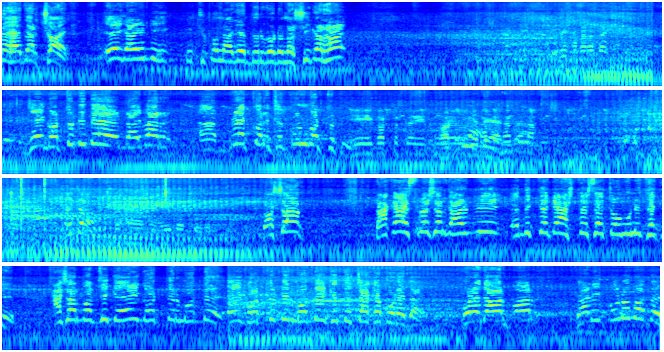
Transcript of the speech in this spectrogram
নয় হাজার ছয়। এই গাড়িটি কিছুক্ষণ আগে দুর্ঘটনার শিকার হয়। যে গর্তটিতে ড্রাইভার ব্রেক করেছে কোন গর্তটি? এই গর্তটা এটা দর্শক, ঢাকা এক্সপ্রেসের গাড়িটি এদিক থেকে আসতেছে চৌমুনি থেকে। আসার পর ঠিক এই গর্তের মধ্যে, এই গর্তটির মধ্যেই কিন্তু চাকা পড়ে যায়। পড়ে যাওয়ার পর গাড়ি কোনো মতে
